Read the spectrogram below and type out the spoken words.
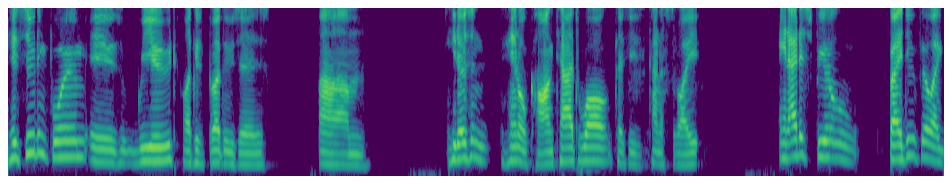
his shooting form is weird, like his brother's is. Um, he doesn't handle contact well because he's kind of slight. And I just feel, but I do feel like,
